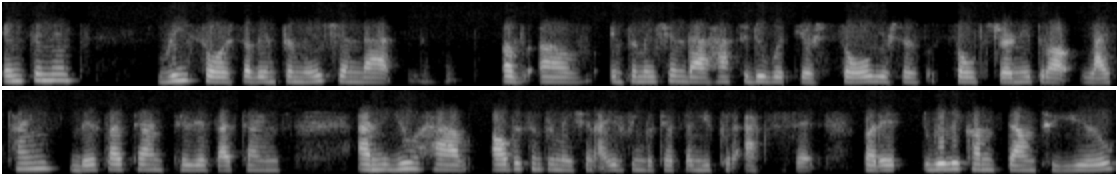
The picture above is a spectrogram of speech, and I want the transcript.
infinite resource of information that mm-hmm of, of information that has to do with your soul, your soul's journey throughout lifetimes, this lifetime, previous lifetimes, and you have all this information at your fingertips and you could access it. But it really comes down to you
